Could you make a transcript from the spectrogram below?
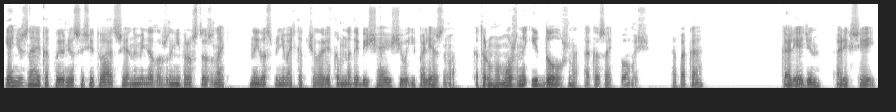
Я не знаю, как повернется ситуация, но меня должны не просто знать, но и воспринимать как человека многообещающего и полезного, которому можно и должно оказать помощь. А пока... Каледин Алексей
